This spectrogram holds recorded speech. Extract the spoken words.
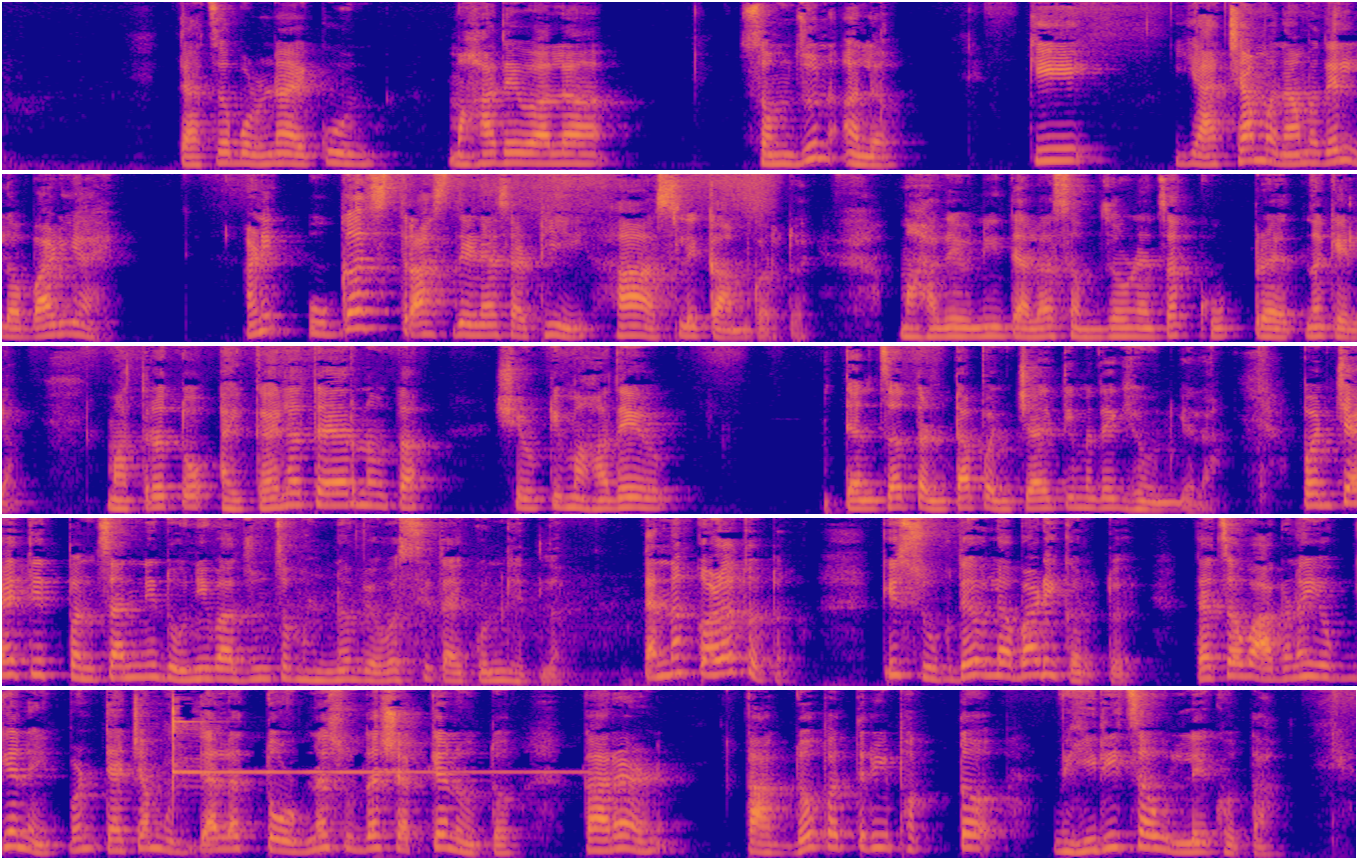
त्याचं बोलणं ऐकून महादेवाला समजून आलं की याच्या मनामध्ये लबाडी आहे आणि उगाच त्रास देण्यासाठी हा असले काम करतोय. महादेवनी त्याला समजवण्याचा खूप प्रयत्न केला. मात्र तो ऐकायला तयार नव्हता. शेवटी महादेव त्यांचा तंटा पंचायतीमध्ये घेऊन गेला. पंचायतीत पंचांनी दोन्ही बाजूंचं म्हणणं व्यवस्थित ऐकून घेतलं. त्यांना कळत होतं की सुखदेव लबाडी करतोय. त्याचं वागणं योग्य नाही पण त्याच्या मुद्द्याला तोडणंसुद्धा शक्य नव्हतं. कारण कागदोपत्री फक्त विहिरीचा उल्लेख होता.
